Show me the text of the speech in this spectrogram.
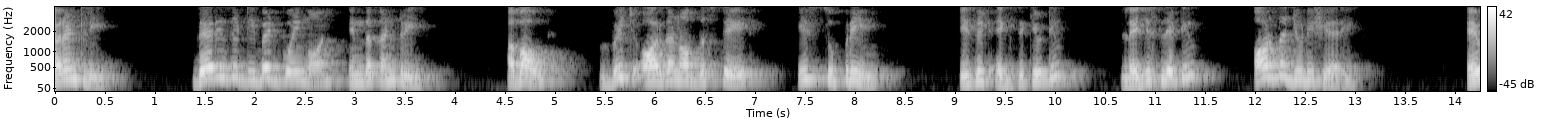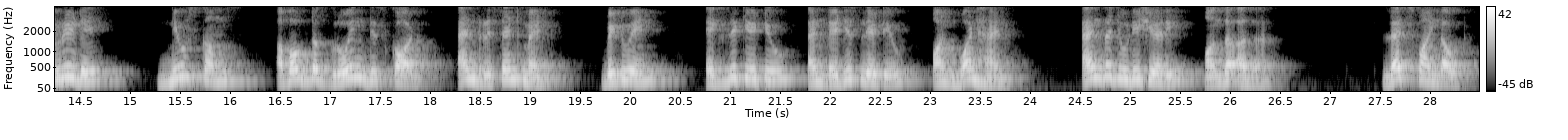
Currently, there is a debate going on in the country about which organ of the state is supreme. Is it executive, legislative or the judiciary? Every day, news comes about the growing discord and resentment between executive and legislative on one hand and the judiciary on the other. Let's find out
